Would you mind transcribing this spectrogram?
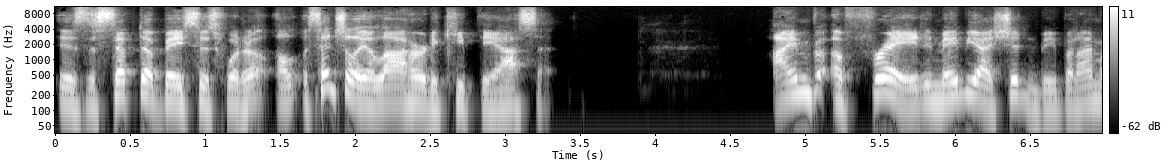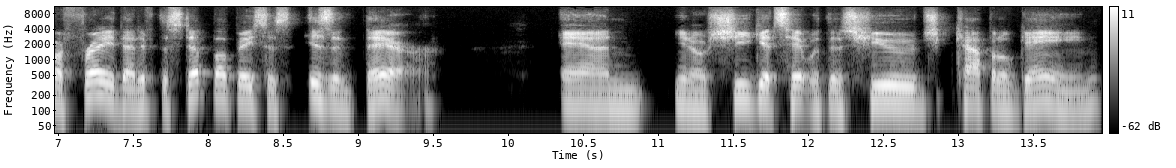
Is the stepped up basis would uh, essentially allow her to keep the asset? I'm afraid, and maybe I shouldn't be, but I'm afraid that if the step up basis isn't there, and you know she gets hit with this huge capital gain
